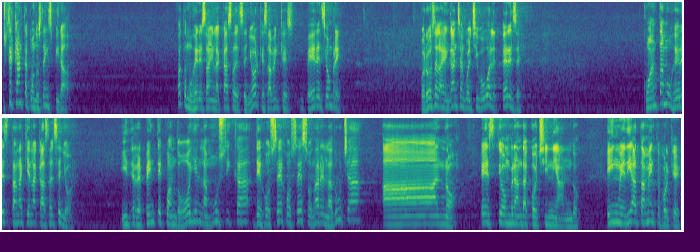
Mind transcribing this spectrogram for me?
Usted canta cuando está inspirado. ¿Cuántas mujeres hay en la casa del Señor que saben que es, espérense, hombre? Por eso se las enganchan con el chivo bolet. Espérense. ¿Cuántas mujeres están aquí en la casa del Señor? Y de repente cuando oyen la música de José José sonar en la ducha, ah, no, este hombre anda cochineando. Inmediatamente, ¿por qué?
